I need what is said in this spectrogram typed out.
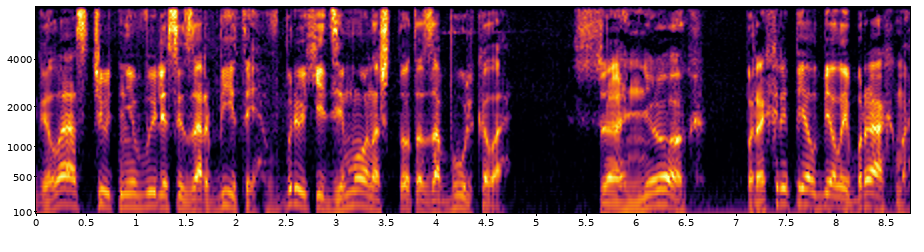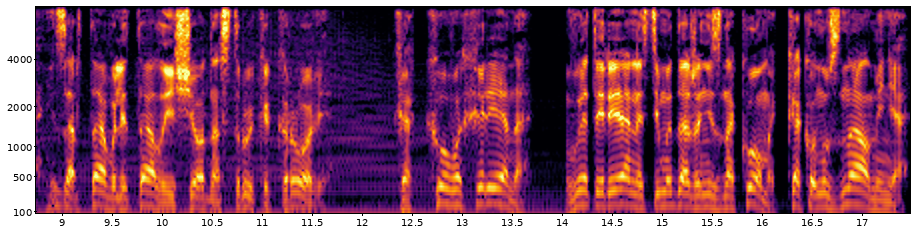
Глаз чуть не вылез из орбиты, в брюхе Димона что-то забулькало. «Санек!» – Прохрипел белый брахма, изо рта вылетала еще одна струйка крови. Какого хрена? В этой реальности мы даже не знакомы. Как он узнал меня?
